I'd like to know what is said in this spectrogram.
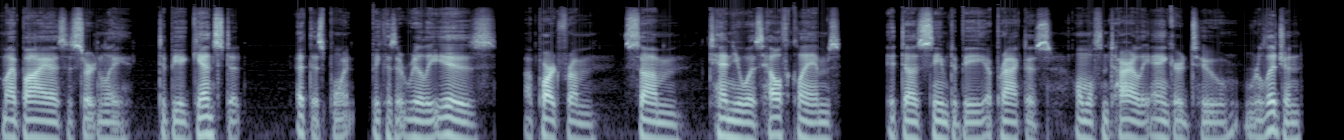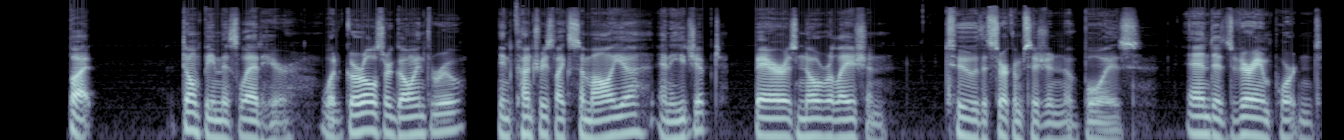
my bias is certainly to be against it at this point because it really is, apart from some tenuous health claims, it does seem to be a practice almost entirely anchored to religion. But don't be misled here. What girls are going through in countries like Somalia and Egypt bears no relation to the circumcision of boys, and it's very important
